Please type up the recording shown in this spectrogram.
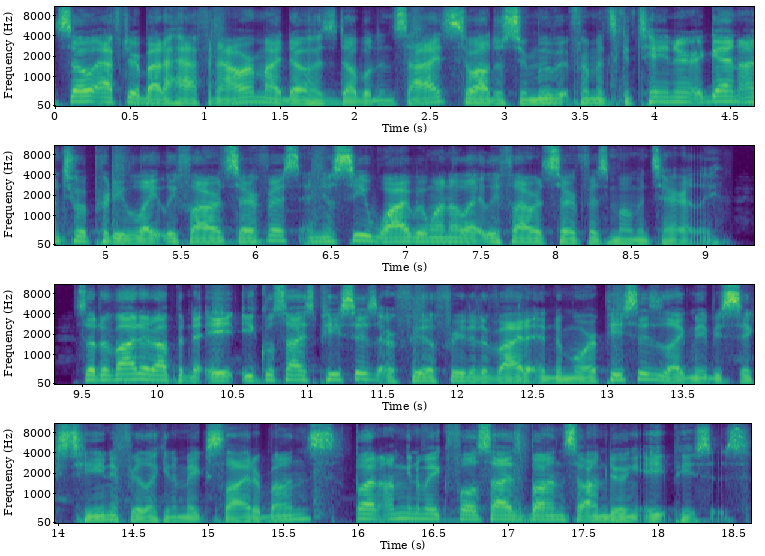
So after about a half an hour, my dough has doubled in size, so I'll just remove it from its container again onto a pretty lightly floured surface, and you'll see why we want a lightly floured surface momentarily. So divide it up into 8 equal sized pieces, or feel free to divide it into more pieces, like maybe 16 if you're looking to make slider buns. But I'm going to make full size buns, so I'm doing 8 pieces.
